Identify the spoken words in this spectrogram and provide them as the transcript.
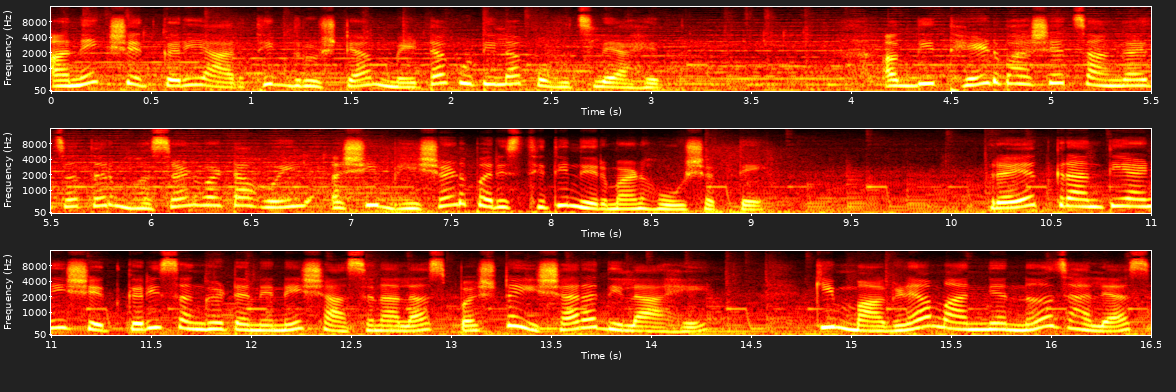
अनेक शेतकरी आर्थिकदृष्ट्या मेटाकुटीला पोहोचले आहेत. अगदी थेट भाषेत सांगायचं तर म्हसणवटा होईल अशी भीषण परिस्थिती निर्माण होऊ शकते. रयत क्रांती आणि शेतकरी संघटनेने शासनाला स्पष्ट इशारा दिला आहे की मागण्या मान्य न झाल्यास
